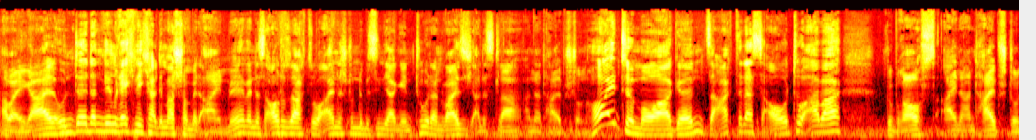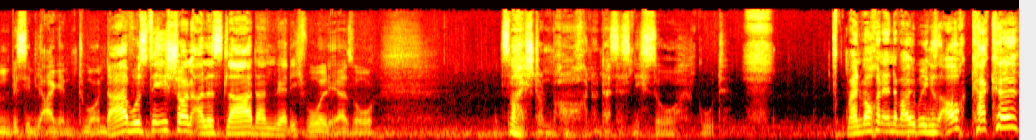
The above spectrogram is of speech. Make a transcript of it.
Aber egal. Und äh, dann den rechne ich halt immer schon mit ein. Ne? Wenn das Auto sagt, so eine Stunde bis in die Agentur, dann weiß ich, alles klar, anderthalb Stunden. Heute Morgen sagte das Auto aber, du brauchst eineinhalb Stunden bis in die Agentur. Und da wusste ich schon, alles klar, dann werde ich wohl eher so zwei Stunden brauchen. Und das ist nicht so gut. Mein Wochenende war übrigens auch kacke.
